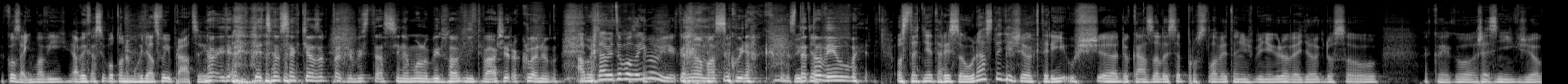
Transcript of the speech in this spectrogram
Jako zajímavý. Já bych asi potom nemohl dělat svoji práci. No, teď jsem se chtěl zeptat, že byste asi nemohl být hlavní tváři Roklenu. A možná by to bylo zajímavý. Jako. Měl masku nějakou. Jste to vy vůbec? Ostatně tady jsou u nás lidi, že jo, který už eh, dokázali se proslavit, aniž by někdo věděl, kdo jsou. Jako, jako řezník, že jo,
